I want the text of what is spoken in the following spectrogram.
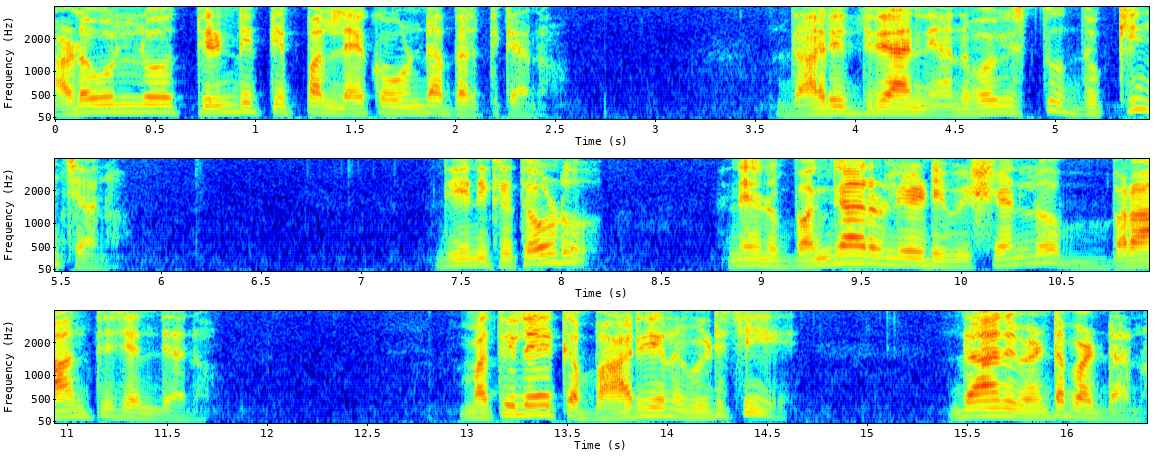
అడవుల్లో తిండి తిప్పలు లేకుండా బ్రతికాను. దారిద్ర్యాన్ని అనుభవిస్తూ దుఃఖించాను. దీనికి తోడు నేను బంగారు లేడి విషయంలో భ్రాంతి చెందాను. మతిలేక భార్యను విడిచి దాని వెంటపడ్డాను.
